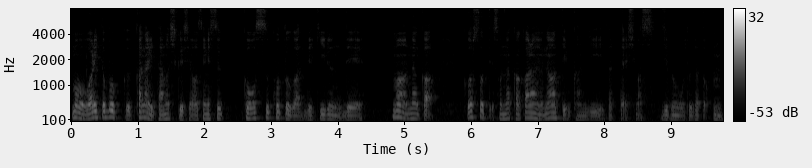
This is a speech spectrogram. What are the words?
もう割と僕かなり楽しく幸せに過ごすことができるんでまあなんかコストってそんなかからんよなっていう感じだったりします。自分ごとだと。うん。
